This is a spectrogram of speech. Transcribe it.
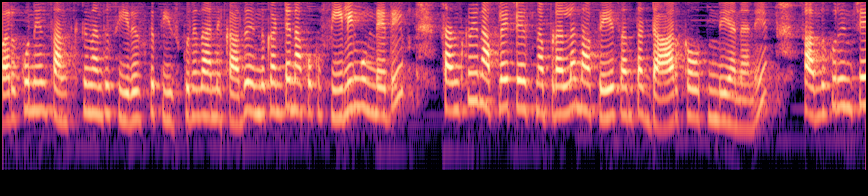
వరకు నేను సన్ స్క్రీన్ అంత సీరియస్గా తీసుకునేదాన్ని కాదు. ఎందుకంటే నాకు ఒక ఫీలింగ్ ఉండేది సన్ స్క్రీన్ అప్లై చేసినప్పుడల్లా నా ఫేస్ అంతా డార్క్ అవుతుంది అని సో అందుగురించే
